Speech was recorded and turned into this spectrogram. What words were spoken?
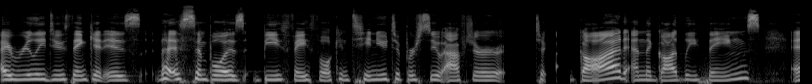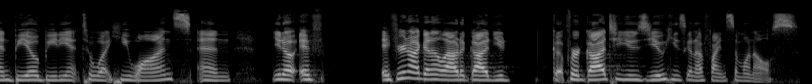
I really do think it is that as simple as be faithful, continue to pursue after to God and the godly things and be obedient to what he wants and you know if if you're not going to allow to God you for God to use you, he's going to find someone else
